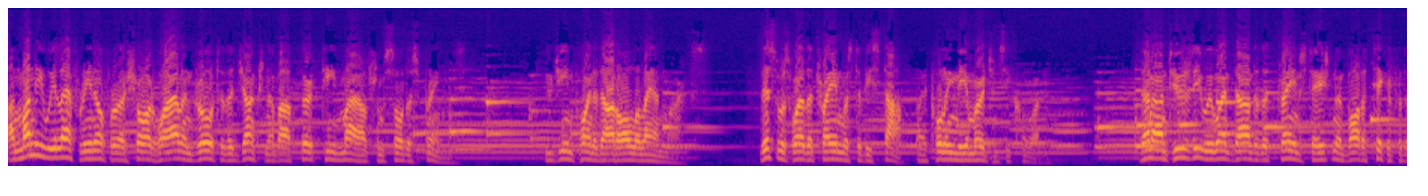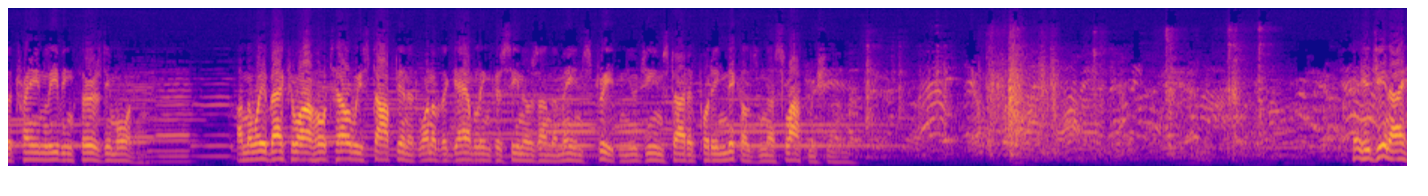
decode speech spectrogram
On Monday, we left Reno for a short while and drove to the junction about 13 miles from Soda Springs. Eugene pointed out all the landmarks. This was where the train was to be stopped by pulling the emergency cord. Then on Tuesday, we went down to the train station and bought a ticket for the train leaving Thursday morning. On the way back to our hotel, we stopped in at one of the gambling casinos on the main street, and Eugene started putting nickels in the slot machine. Hey, Eugene, I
